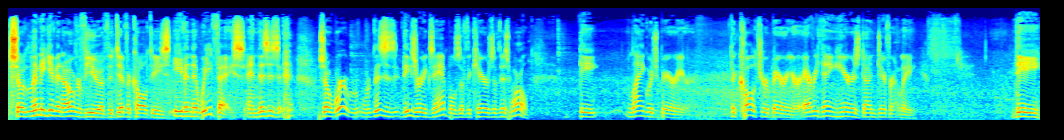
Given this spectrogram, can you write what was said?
So let me give an overview of the difficulties even that we face, and this is, so we're, this is these are examples of the cares of this world, the language barrier, the culture barrier. Everything here is done differently. The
